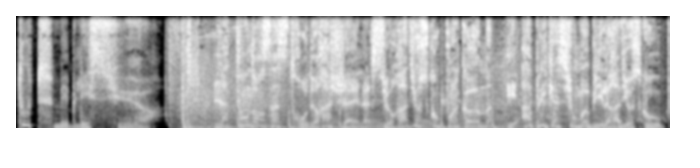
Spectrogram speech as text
toutes mes blessures. La tendance astro de Rachel sur radioscope.com et application mobile Radioscope.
